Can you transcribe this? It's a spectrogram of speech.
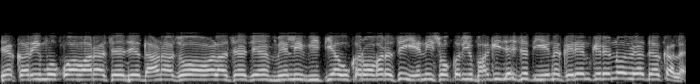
જે કરી મૂકવા વાળા છે જે દાણા જોવા વાળા છે જે મેલી વિદ્યા કરવા વાળા છે એની છોકરીઓ ભાગી જાય છે એને ઘરે ને ઘરે નો વેદ અકાલે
